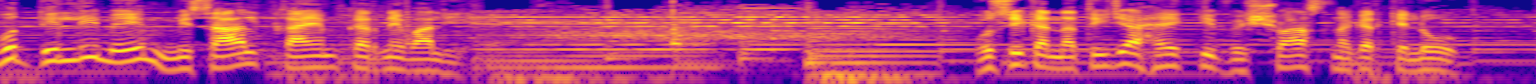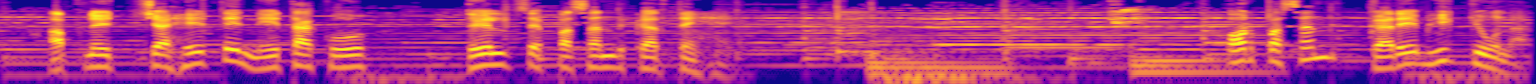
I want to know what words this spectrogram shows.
वो दिल्ली में मिसाल कायम करने वाली है। उसी का नतीजा है कि विश्वास नगर के लोग अपने चहेते नेता को दिल से पसंद करते हैं। और पसंद करे भी क्यों ना?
